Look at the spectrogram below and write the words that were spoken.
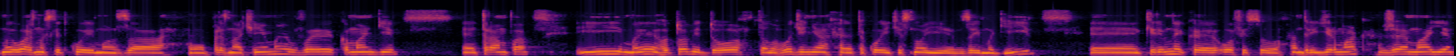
Ми уважно слідкуємо за е, призначеннями в команді Трампа, і ми готові до налагодження такої тісної взаємодії. Керівник офісу Андрій Єрмак вже має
